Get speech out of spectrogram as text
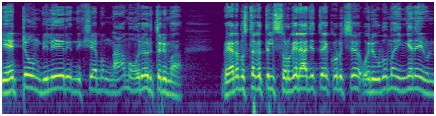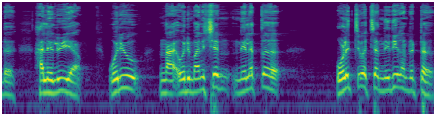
ഏറ്റവും വിലയേറിയ നിക്ഷേപം നാം ഓരോരുത്തരുമാ. വേദപുസ്തകത്തിൽ സ്വർഗരാജ്യത്തെക്കുറിച്ച് ഒരു ഉപമ ഇങ്ങനെയുണ്ട്. ഹലലുയ ഒരു ഒരു മനുഷ്യൻ നിലത്ത് ഒളിച്ചു വെച്ച നിധി കണ്ടിട്ട്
